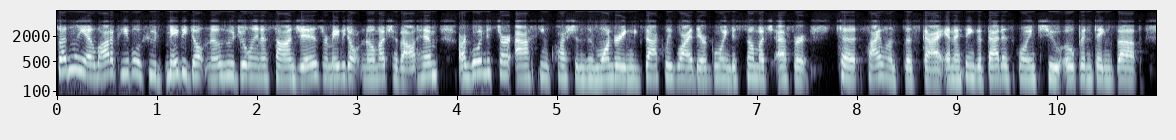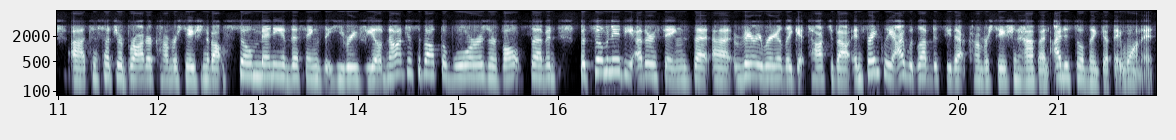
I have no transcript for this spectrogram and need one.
suddenly a lot of people who maybe don't know who Julian Assange is or maybe don't know much about him are going to start asking questions and wondering exactly why they're going to so much effort to silence this guy. And I think that that is going to open things up uh, to such a broader conversation about so many of the things that he revealed, not just about the wars or Vault 7, but so many of the other things that uh, very rarely get talked about. And frankly, I would love to see that conversation happen. I just don't think that they want it.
